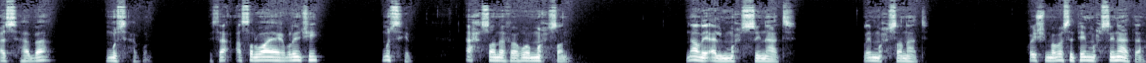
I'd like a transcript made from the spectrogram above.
أسهب مسهب. أصل وايا قبلين شي؟ مسهب. أحصن فهو محصن. نالي المحصنات لي محصنات. خويش ما بس في محصناته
